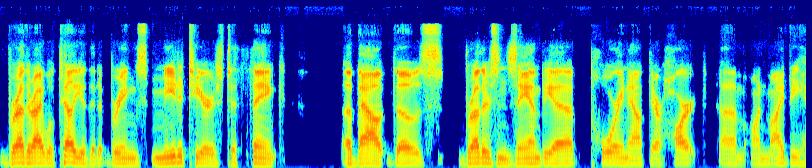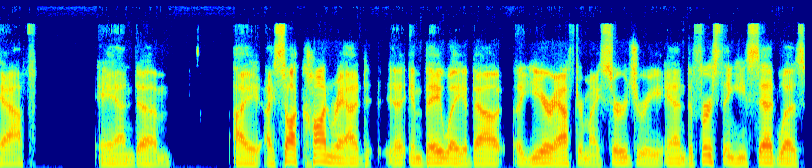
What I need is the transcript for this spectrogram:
brother, I will tell you that it brings me to tears to think about those brothers in Zambia pouring out their heart um, on my behalf. And um, I, I saw Conrad uh, Mbewe about a year after my surgery. And the first thing he said was,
